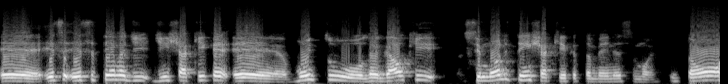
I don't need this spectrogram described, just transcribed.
é, esse, esse tema de, de enxaqueca é muito legal, que Simone tem enxaqueca também, né, Simone? Então,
